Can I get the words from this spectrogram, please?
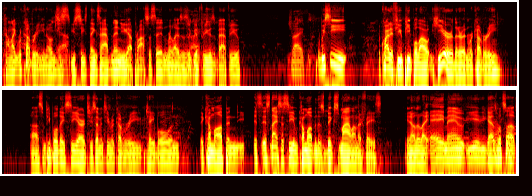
kind of like recovery. You know, it's just you see things happening, you got to process it and realize is it good for you, is it bad for you. That's right. We see quite a few people out here that are in recovery. Uh, some people they see our 217 recovery table and they come up and it's it's nice to see them come up with this big smile on their face. You know, they're like, "Hey, man, you, you guys, what's up?"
